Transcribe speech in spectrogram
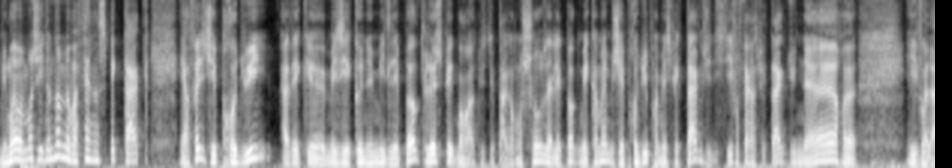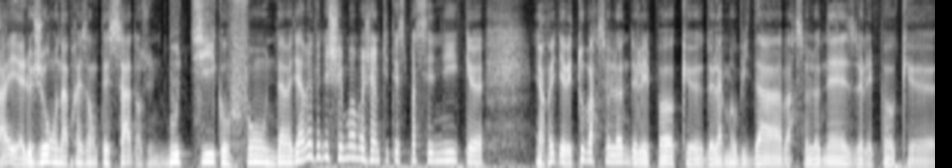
Mais moi, à un moment, j'ai dit non, non, mais on va faire un spectacle. Et en fait, j'ai produit, avec euh, mes économies de l'époque, le spectacle. Bon, c'était pas grand chose à l'époque, mais quand même, j'ai produit le premier spectacle. J'ai dit, il faut faire un spectacle d'une heure. Euh, et voilà. Et le jour où on a présenté ça dans une boutique, au fond, une dame a dit, ah, mais venez chez moi, moi j'ai un petit espace scénique. Euh, et en fait, il y avait tout Barcelone de l'époque, euh, de la Movida barcelonaise de l'époque. Euh,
